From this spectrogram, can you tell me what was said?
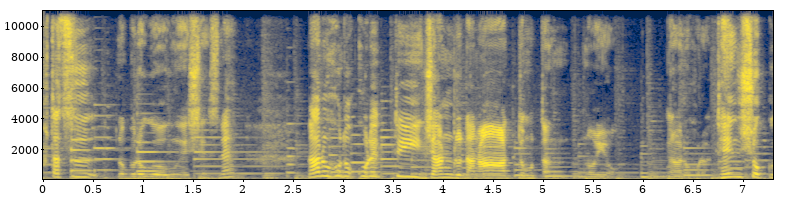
2つのブログを運営してですね、なるほど、これっていいジャンルだなって思ったのよ。あの、ほら、転職、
